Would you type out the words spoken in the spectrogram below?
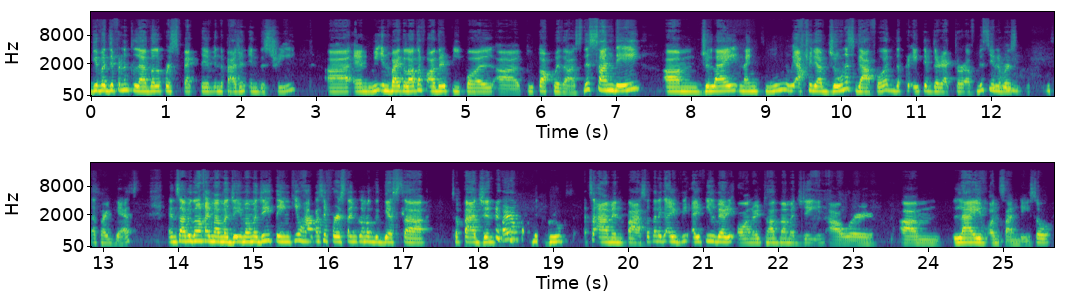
give a different level perspective in the pageant industry. Uh, and we invite a lot of other people uh, to talk with us. This Sunday, um, July 19, we actually have Jonas Gaffud, the creative director of Miss Universe, as our guest. And sabi ko nga kay Mama J, Mama J, thank you ha, kasi first time ko mag-guest sa, sa pageant, parang pageant groups at sa amin pa. So talaga, I, I feel very honored to have Mama J in our um, live on Sunday. So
